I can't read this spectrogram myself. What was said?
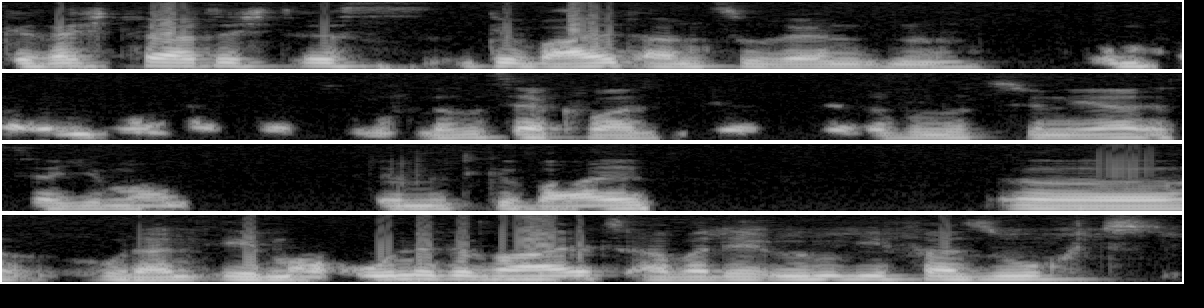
gerechtfertigt ist, Gewalt anzuwenden, um Veränderung hervorzurufen. Das ist ja quasi der, der Revolutionär ist ja jemand, der mit Gewalt äh, oder eben auch ohne Gewalt, aber der irgendwie versucht,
